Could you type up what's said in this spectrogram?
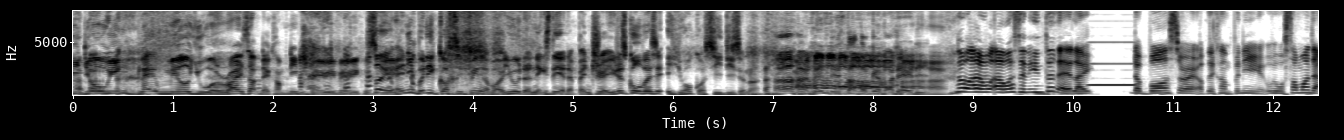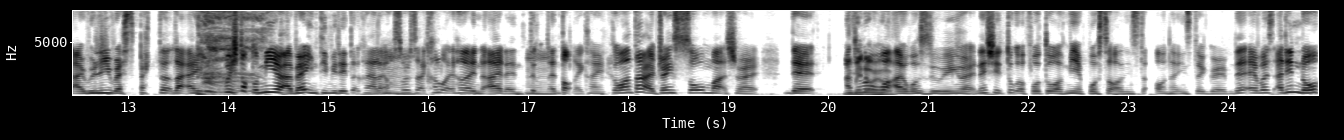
videoing blackmail, you will rise up the company very very quickly. So if anybody gossiping about you the next day at the pantry, you just go over and say, hey, you all got see this or not? Ah, then they start talking about it already. No, I, I was an intern at like the boss right of the company. It was someone that I really respected. Like I, when she talked to me, right, I very intimidated kind. of Like I'm sorry, mm. sorry, I can't look at her in the eye and, and talk that kind. The one time I drank so much right that. I don't know what with I was doing, right? Then she took a photo of me and posted on Insta- on her Instagram. Then ever I didn't know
